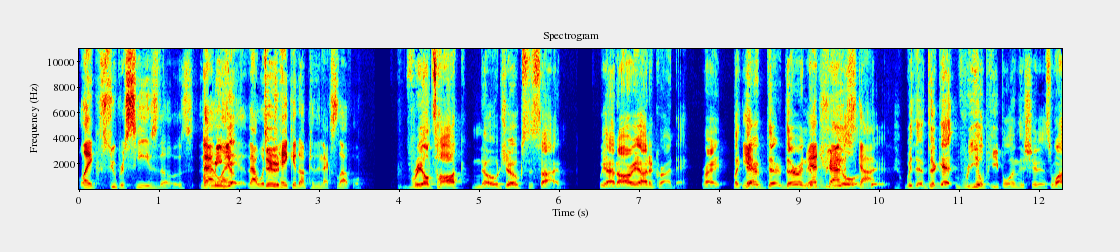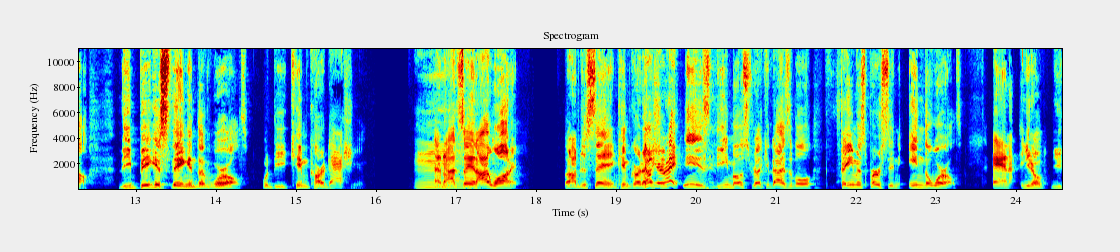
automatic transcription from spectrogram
like supersedes those I that mean, like that would dude. take it up to the next level? real talk, no jokes aside, we had Ariana Grande, right? Like Yeah. they're they're they're in the real they're- with the, they get real people in this shit as well. The biggest thing in the world would be Kim Kardashian. And I'm not saying mm. I want it, but I'm just saying Kim Kardashian you're right. is the most recognizable famous person in the world. And you know, you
